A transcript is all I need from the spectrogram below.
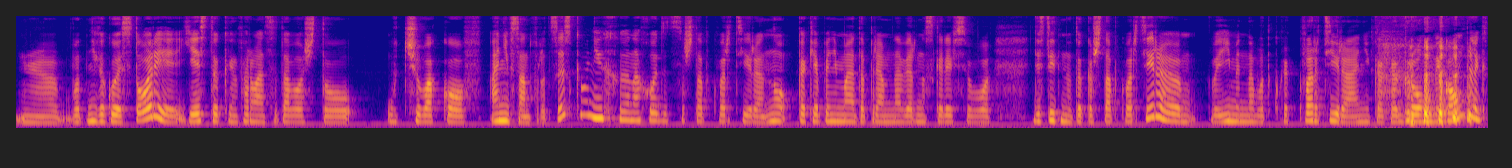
э, вот никакой истории. Есть только информация того, что у чуваков, они в Сан-Франциско у них э, находится штаб-квартира. Ну, как я понимаю, это прям, наверное, скорее всего, действительно только штаб-квартира, именно вот как квартира, а не как огромный комплекс,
